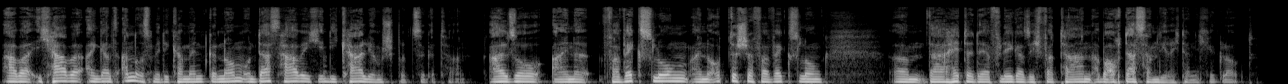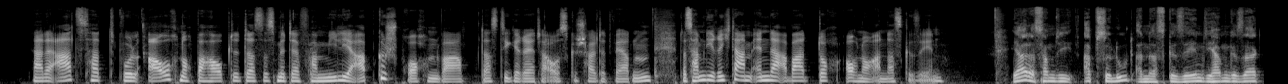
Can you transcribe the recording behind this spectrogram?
aber ich habe ein ganz anderes Medikament genommen und das habe ich in die Kaliumspritze getan. Also eine Verwechslung, eine optische Verwechslung. Ähm, da hätte der Pfleger sich vertan, aber auch das haben die Richter nicht geglaubt. Ja, der Arzt hat wohl auch noch behauptet, dass es mit der Familie abgesprochen war, dass die Geräte ausgeschaltet werden. Das haben die Richter am Ende aber doch auch noch anders gesehen. Ja, das haben sie absolut anders gesehen. Sie haben gesagt,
